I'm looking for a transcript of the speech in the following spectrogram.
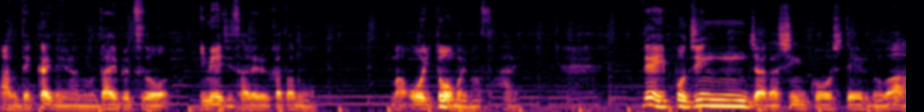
あのでっかいねあの大仏をイメージされる方も、まあ、多いと思います。はい、で一方神社が信仰しているのは、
